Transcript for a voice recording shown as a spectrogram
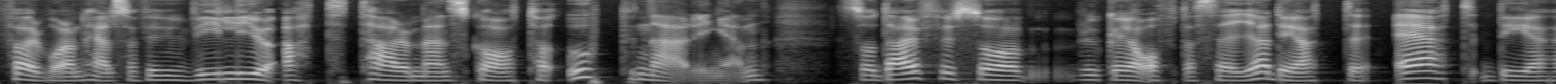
för vår hälsa för vi vill ju att tarmen ska ta upp näringen. Så därför så brukar jag ofta säga det att ät det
